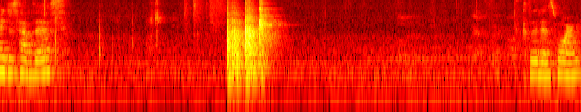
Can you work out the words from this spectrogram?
I just have this. Because it is warm.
